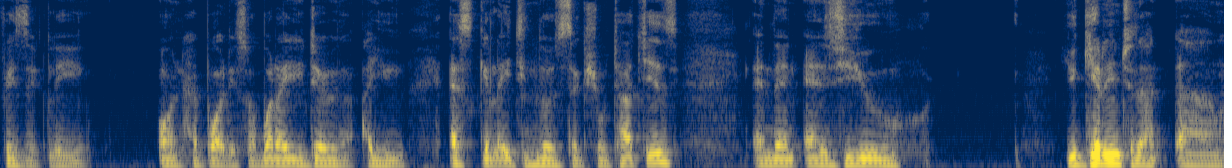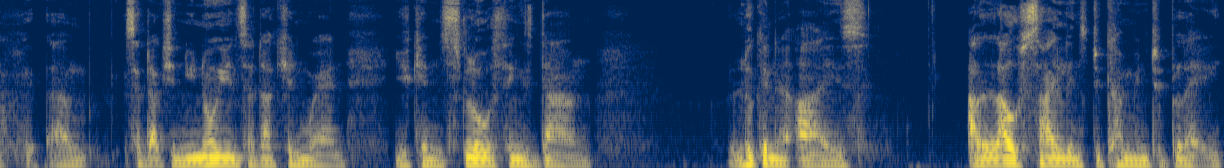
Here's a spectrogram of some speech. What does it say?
physically on her body. So what are you doing? Are you escalating those sexual touches? And then as you you get into that uh, um, seduction, you know you're in seduction when you can slow things down, look in her eyes, allow silence to come into play.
